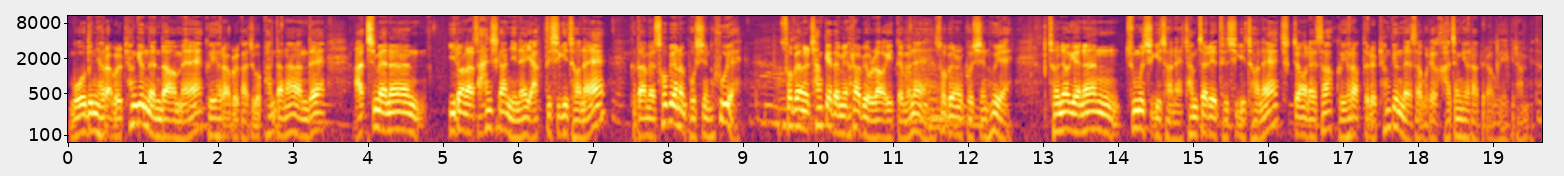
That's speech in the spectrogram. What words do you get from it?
모든 혈압을 평균 낸 다음에 그 혈압을 가지고 판단하는데 아침에는 일어나서 1시간 이내 약 드시기 전에 그다음에 소변을 보신 후에 소변을 참게 되면 혈압이 올라가기 때문에 소변을 보신 후에 저녁에는 주무시기 전에 잠자리에 드시기 전에 측정을 해서 그 혈압들을 평균 내서 우리가 가정 혈압이라고 얘기를 합니다.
